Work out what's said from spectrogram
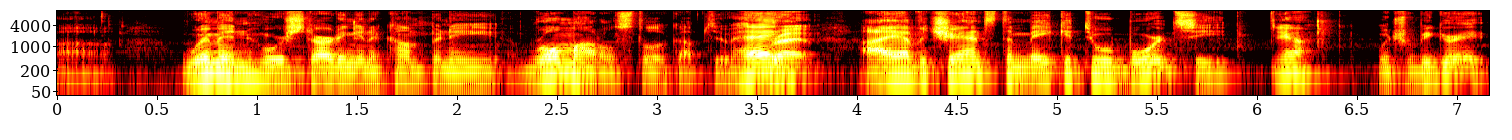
uh, women who are starting in a company role models to look up to. Hey, Right. I have a chance to make it to a board seat, yeah. which would be great.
